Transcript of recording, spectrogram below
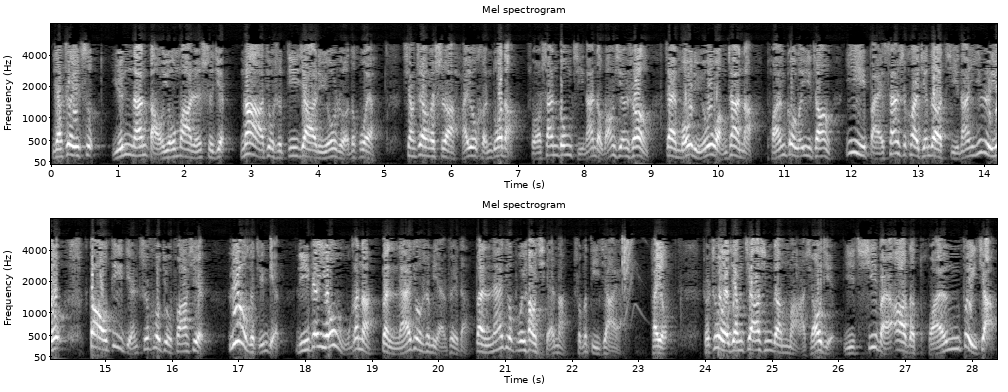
你像这一次。云南导游骂人事件，那就是低价旅游惹的祸呀。像这样的事啊，还有很多的。说山东济南的王先生在某旅游网站呢团购了一张一百三十块钱的济南一日游，到地点之后就发现六个景点里边有五个呢本来就是免费的，本来就不要钱呢，什么低价呀？还有这浙江嘉兴的马小姐以七百二的团费价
